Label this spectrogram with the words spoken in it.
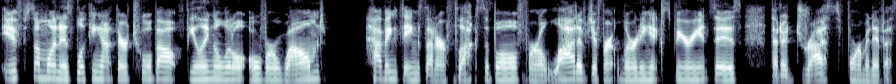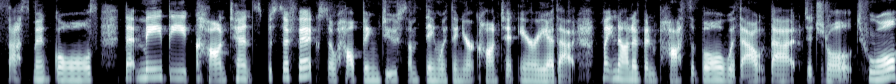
if someone is looking at their tool about feeling a little overwhelmed, having things that are flexible for a lot of different learning experiences that address formative assessment goals that may be content specific. So, helping do something within your content area that might not have been possible without that digital tool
